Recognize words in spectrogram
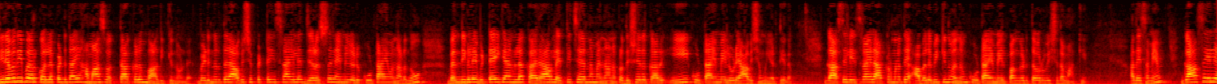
നിരവധി പേർ കൊല്ലപ്പെട്ടതായി ഹമാസ് വക്താക്കളും വാദിക്കുന്നുണ്ട്. വെടിനിർത്തൽ ആവശ്യപ്പെട്ട് ഇസ്രായേലിലെ ജെറുസലേമിൽ ഒരു കൂട്ടായ്മ നടന്നു. ബന്ദികളെ വിട്ടയക്കാനുള്ള കരാറിൽ എത്തിച്ചേരണമെന്നാണ് പ്രതിഷേധക്കാർ ഈ കൂട്ടായ്മയിലൂടെ ആവശ്യമുയർത്തിയത്. ഗാസയിലെ ഇസ്രായേൽ ആക്രമണത്തെ അപലപിക്കുന്നുവെന്നും കൂട്ടായ്മയിൽ പങ്കെടുത്തവർ വിശദമാക്കി. അതേസമയം ഗാസയിലെ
